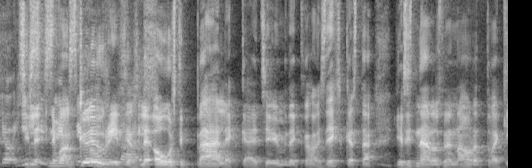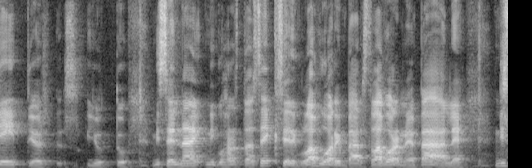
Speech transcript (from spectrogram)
Joo, sille, ne vaan köyrii siellä sille ouosti päällekkäin, että se ei ole mitenkään seksikästä. Ja sitten näillä on semmoinen naurettava keittiöjuttu, missä näin niin harrastaa seksiä niin lavuarin päälle, sitä lavuarin menee päälle. Niin,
